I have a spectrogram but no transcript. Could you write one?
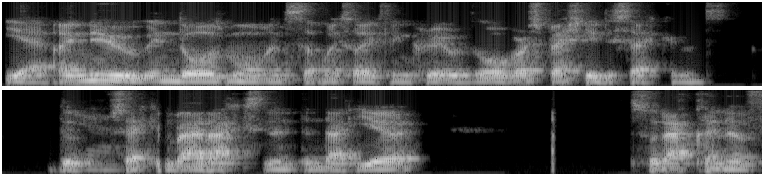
yeah, I knew in those moments that my cycling career was over, especially the second the yeah. second bad accident in that year. So that kind of,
